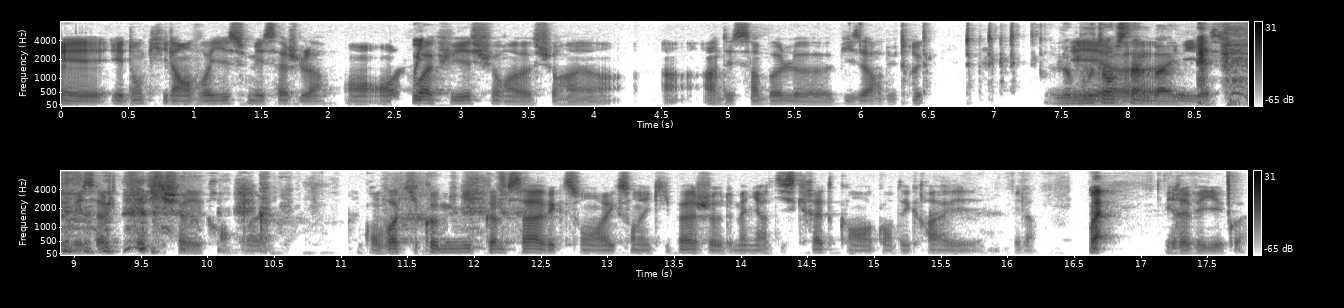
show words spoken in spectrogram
Et, et donc, il a envoyé ce message-là en, en Oui. appuyer sur, euh, sur un, un- un des symboles euh, bizarres du truc. Le Et, bouton standby. et il y a le message qui affiche à l'écran. voilà. Donc on voit qu'il communique comme ça avec son, avec son équipage de manière discrète quand, quand Degra est, est là. Ouais. est réveillé, quoi.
